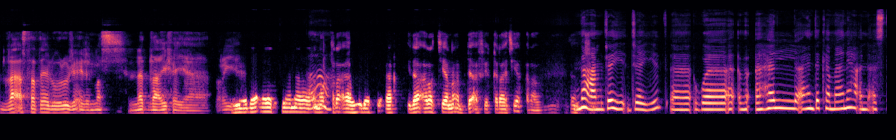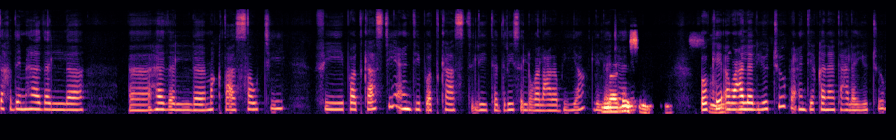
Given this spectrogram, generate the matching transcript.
لا أستطيع الولوج إلى النص. النت ضعيفة يا ثريا إذا أردت أنا أن آه. أقرأه لك إذا أردت أن أبدأ في قراءته أقرأه. لا. نعم جيد جيد. آه، وهل عندك مانع أن أستخدم هذا ال- هذا المقطع الصوتي في بودكاستي. عندي بودكاست لتدريس اللغة العربية للأجانب. okay أو آه، على اليوتيوب. عندي قناة على يوتيوب.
